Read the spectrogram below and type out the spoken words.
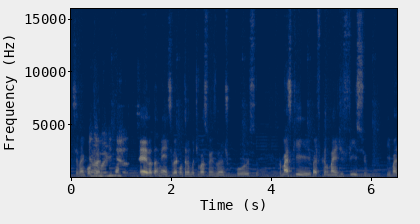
Você vai encontrando. Pelo amor de Deus. É, exatamente. Você vai encontrando motivações durante o curso. Por mais que vai ficando mais difícil e vai,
